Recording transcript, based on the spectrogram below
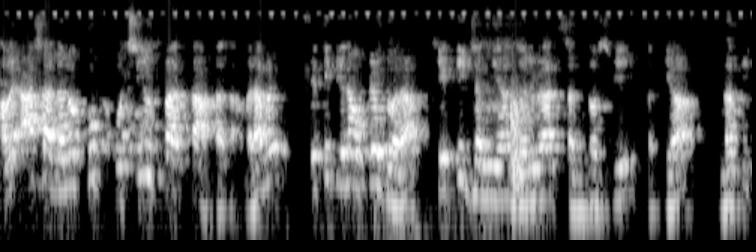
હવે આ સાધનો ખૂબ ઓછી ઉત્પાદકતા આપતા હતા, બરાબર? તેથી તેના ઉપયોગ દ્વારા ખેતીજન્ય જરૂરિયાત સંતોષવી શક્ય નથી.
